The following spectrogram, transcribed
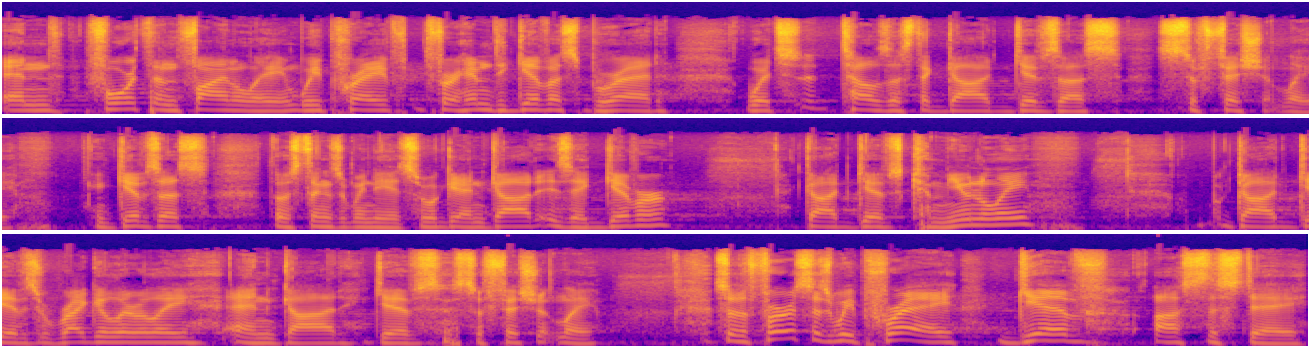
And fourth and finally, we pray for Him to give us bread, which tells us that God gives us sufficiently. He gives us those things that we need. So again, God is a giver, God gives communally, God gives regularly, and God gives sufficiently. So the first is we pray, give us this day.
